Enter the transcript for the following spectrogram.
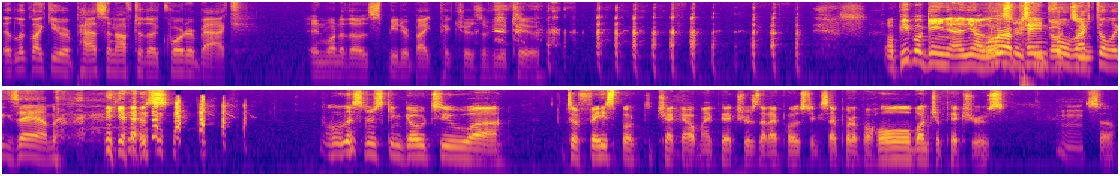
It looked like you were passing off to the quarterback, in one of those speeder bike pictures of you two. Well, people gain, uh, you know, or a listeners can go painful to- rectal exam. yes. Listeners can go to uh, to Facebook to check out my pictures that I posted because I put up a whole bunch of pictures. So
